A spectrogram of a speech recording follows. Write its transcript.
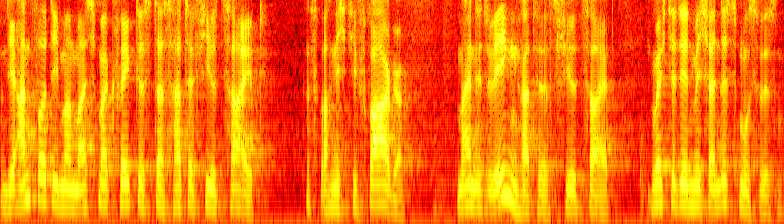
Und die Antwort, die man manchmal kriegt, ist, das hatte viel Zeit. Das war nicht die Frage. Meinetwegen hatte es viel Zeit. Ich möchte den Mechanismus wissen.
